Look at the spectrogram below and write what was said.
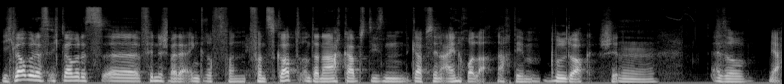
Ich glaube, dass, ich glaube, das äh, Finish war der Eingriff von, von Scott und danach gab es diesen, gab es den Einroller nach dem Bulldog-Shit. Mhm. Also, ja,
